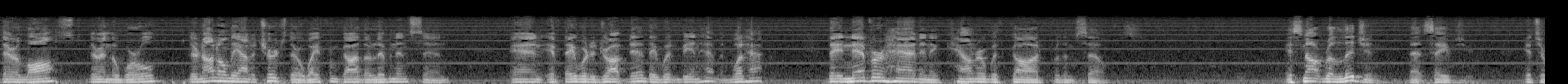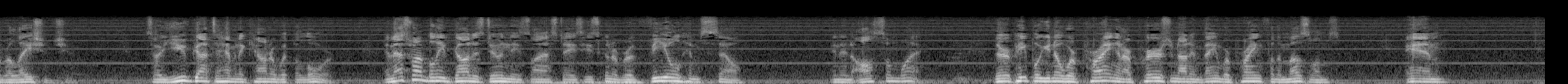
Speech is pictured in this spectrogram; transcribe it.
they're lost. They're in the world. They're not only out of church, they're away from God. They're living in sin. And if they were to drop dead, they wouldn't be in heaven. What happened? They never had an encounter with God for themselves. It's not religion that saves you, it's a relationship. So you've got to have an encounter with the Lord. And that's what I believe God is doing these last days. He's going to reveal Himself in an awesome way. There are people, you know, we're praying and our prayers are not in vain. We're praying for the Muslims. And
